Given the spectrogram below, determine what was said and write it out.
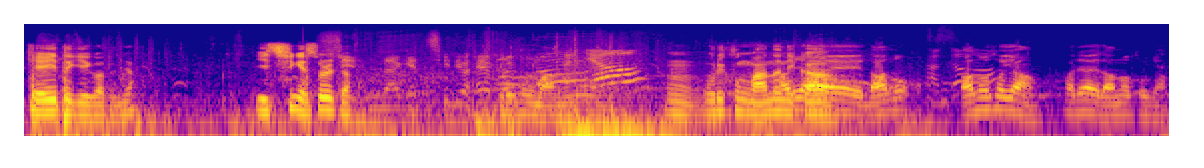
게이득이거든요 2층에 쏠자 신나게 치료해 우리 궁 많이. 응 우리 궁 많으니까 다리아에 나노, 나노 석양. 다리아에 나노 석양.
